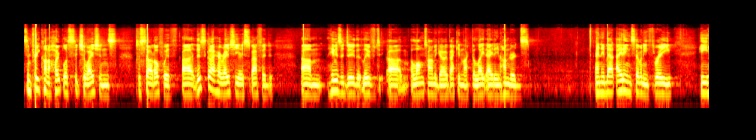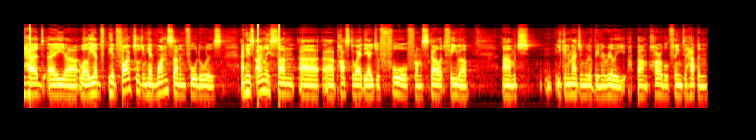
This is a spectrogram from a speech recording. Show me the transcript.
some pretty kind of hopeless situations to start off with. Uh, this guy, Horatio Spafford, um, he was a dude that lived um, a long time ago, back in like the late 1800s. And in about 1873, he had a uh, well, he had he had five children. He had one son and four daughters, and his only son uh, uh, passed away at the age of four from scarlet fever, um, which you can imagine would have been a really um, horrible thing to happen.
